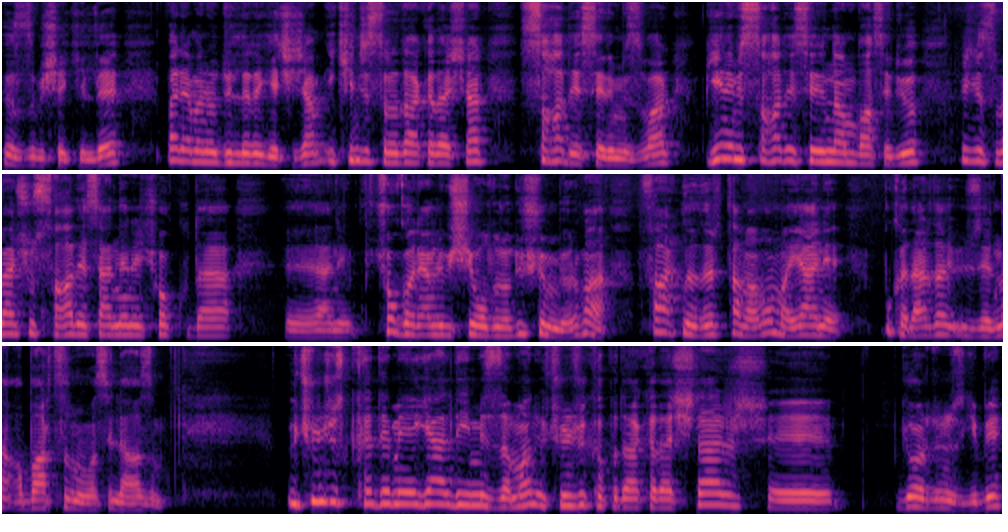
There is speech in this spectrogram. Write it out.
hızlı bir şekilde. Ben hemen ödüllere geçeceğim. İkinci sırada arkadaşlar saha desenimiz var. Yeni bir saha deseninden bahsediyor. Açıkçası ben şu saha desenlerini çok da e, yani çok önemli bir şey olduğunu düşünmüyorum. Ha farklıdır tamam ama yani bu kadar da üzerine abartılmaması lazım. Üçüncü kademeye geldiğimiz zaman üçüncü kapıda arkadaşlar e, gördüğünüz gibi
